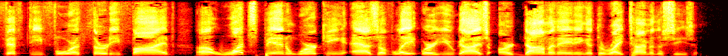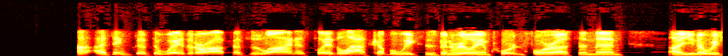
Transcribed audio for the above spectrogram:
54-35. Uh, what's been working as of late, where you guys are dominating at the right time of the season? I think that the way that our offensive line has played the last couple of weeks has been really important for us. And then, uh, you know, we've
